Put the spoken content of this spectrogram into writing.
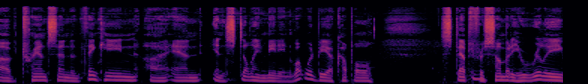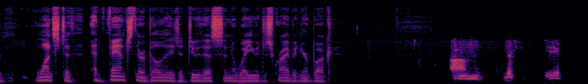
Of transcendent thinking uh, and instilling meaning? What would be a couple steps for somebody who really wants to advance their ability to do this in the way you describe in your book? Um, this, these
